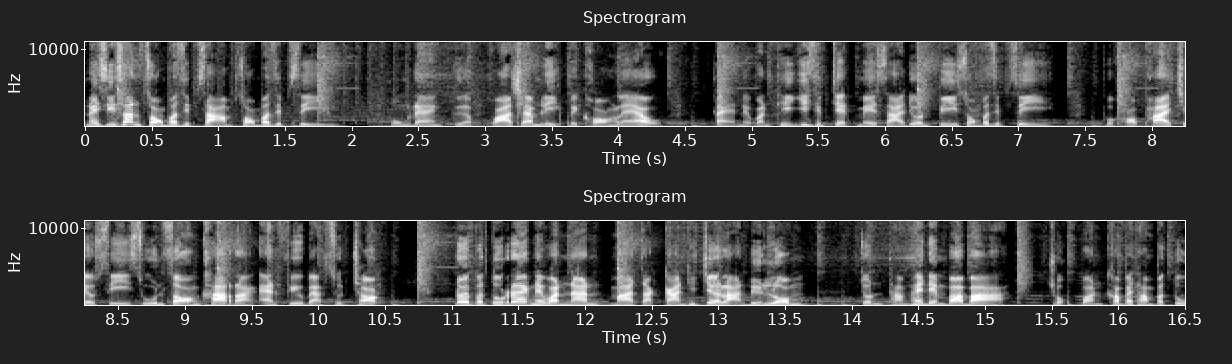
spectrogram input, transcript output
ในซีซั่น 2013-2014 หงแดงเกือบคว้าแชมป์ลีกไปครองแล้ว แต่ในวันที่ 27 เมษายนปี 2014 พวกเขาพ่ายเชลซี 0-2 คารางแอนฟิลด์แบบสุดช็อก โดยประตูแรกในวันนั้นมาจากการที่เจอหลาดลื่นล้ม จนทำให้เดมบ้าบาฉกบอลเข้าไปทำประตู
